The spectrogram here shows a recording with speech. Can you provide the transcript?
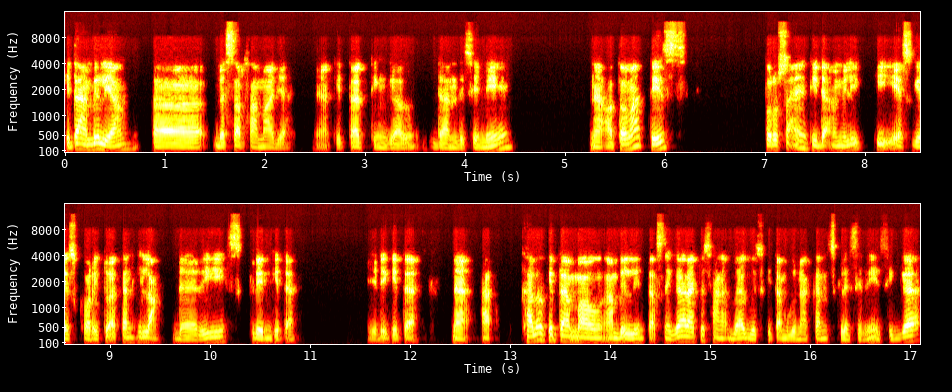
kita ambil yang uh, besar sama aja. Ya, kita tinggal dan di sini. Nah, otomatis perusahaan yang tidak memiliki ESG score itu akan hilang dari screen kita. Jadi kita, nah kalau kita mau ambil lintas negara itu sangat bagus kita menggunakan screen ini sehingga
